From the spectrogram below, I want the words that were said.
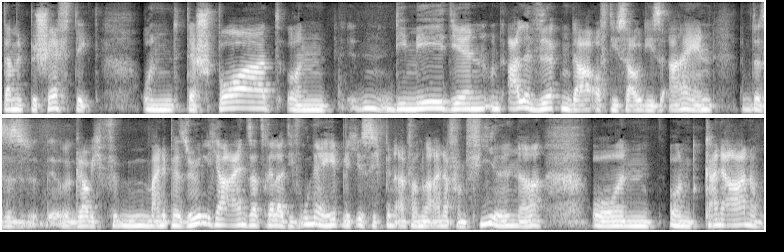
damit beschäftigt und der Sport und die Medien und alle wirken da auf die Saudis ein. Das ist, glaube ich, für mein persönlicher Einsatz relativ unerheblich ist. Ich bin einfach nur einer von vielen ja? und, und keine Ahnung,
